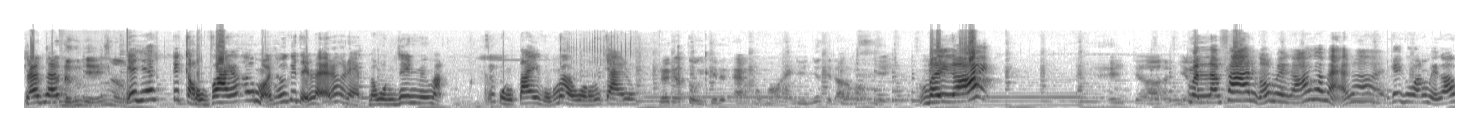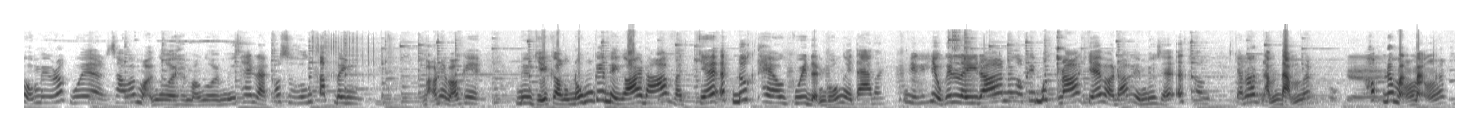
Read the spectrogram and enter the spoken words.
đó, đó. đứng dáng hơn. Giá giá cái cầu vai các thứ mọi thứ cái tỷ lệ rất là đẹp. Và quần jean Miu mặc cái quần tây cũng là quần con trai luôn. Nếu cả tuần chưa được ăn một món ăn duy nhất thì đó là món gì? Mì gói mình là fan của mì gói các bạn ơi. Cái gu ăn mì gói của Miu rất weird. So với mọi người thì mọi người Miu thấy là có xu hướng topping. Bảo này bảo kia. Miu chỉ cần đúng cái mì gói đó và chế ít nước theo quy định của người ta thôi. Như ví dụ cái ly đó nó có cái mức đó chế vào đó thì Miu sẽ ít hơn cho nó đậm đậm á. Ok. Húp nó mặn mặn á. Ừ.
